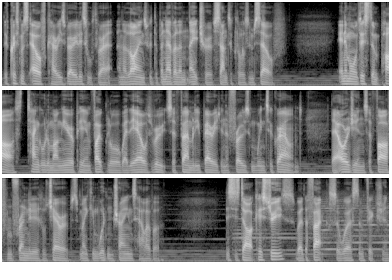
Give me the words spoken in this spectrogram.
The Christmas elf carries very little threat and aligns with the benevolent nature of Santa Claus himself. In a more distant past, tangled among European folklore where the elves' roots are firmly buried in the frozen winter ground, their origins are far from friendly little cherubs making wooden trains, however. This is Dark Histories, where the facts are worse than fiction.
